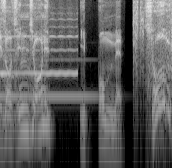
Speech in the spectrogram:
いざ尋常に。一本目勝負。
